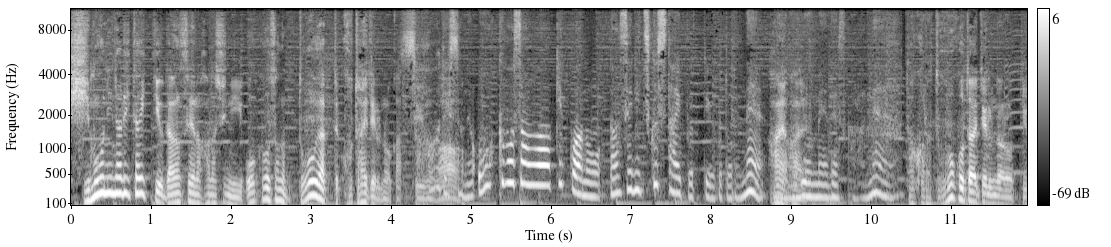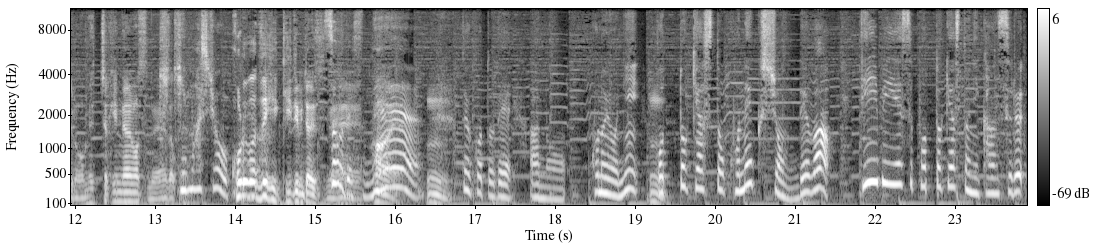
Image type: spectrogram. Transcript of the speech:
紐になりたいっていう男性の話に大久保さんがどうやって答えてるのかってそいうのが。うですよね。大久保さんは結構あの男性に尽くすタイプっていうことでね、はいはい。有名ですからね。だからどう答えてるんだろうっていうのがめっちゃ気になりますね。聞きましょう。これはぜひ聞いてみたいですね。そうですね。はい。うん。ということであのこのように、うん。ポッドキャストコネクションでは TBS ポッドキャストに関する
